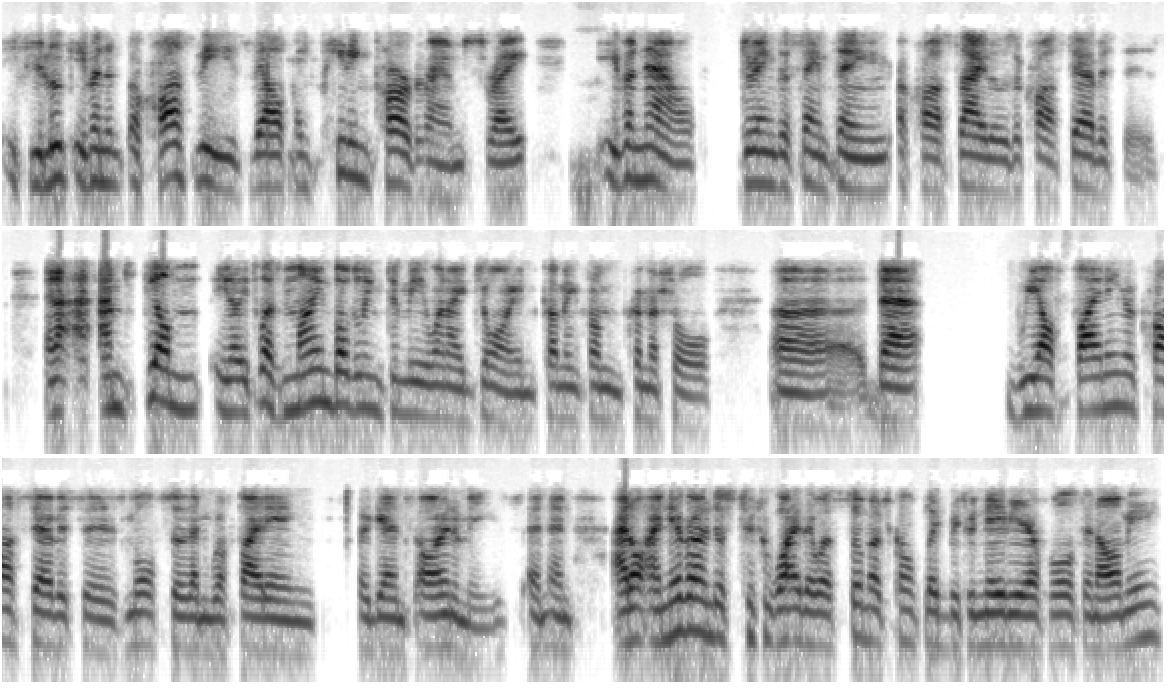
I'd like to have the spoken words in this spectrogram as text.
if you look even across these, they are competing programs, right? Even now, doing the same thing across silos, across services and I, I'm still, you know, it was mind-boggling to me when I joined, coming from commercial, uh, that we are fighting across services more so than we're fighting against our enemies. And and I don't, I never understood why there was so much conflict between Navy, Air Force, and Army.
